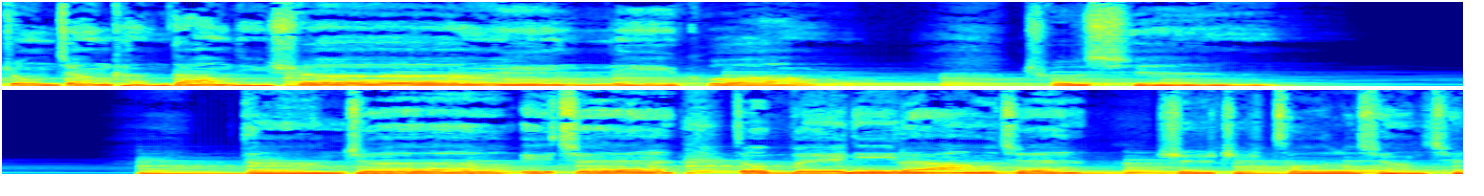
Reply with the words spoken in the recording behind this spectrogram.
终将看到你身影逆光出现，等这一切都被你了解，十指错落相牵。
